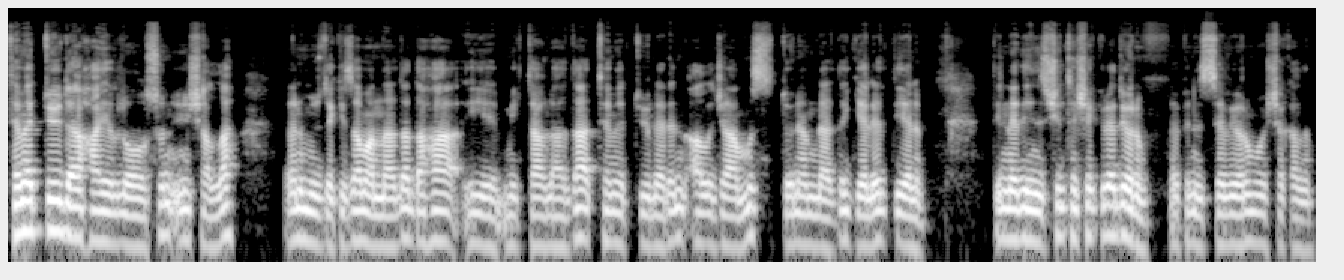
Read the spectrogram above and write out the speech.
Temettü de hayırlı olsun inşallah önümüzdeki zamanlarda daha iyi miktarlarda temettülerin alacağımız dönemlerde gelir diyelim. Dinlediğiniz için teşekkür ediyorum. Hepinizi seviyorum. Hoşçakalın.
